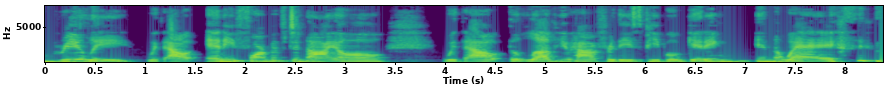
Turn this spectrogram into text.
really without any form of denial, without the love you have for these people getting in the way,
